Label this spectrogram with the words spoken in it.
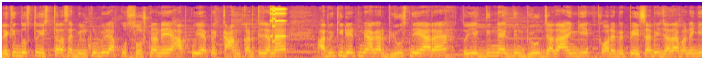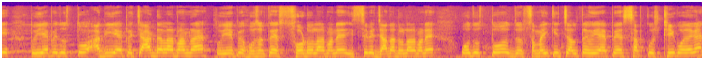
लेकिन दोस्तों, इस तरह से बिल्कुल भी आपको सोचना नहीं है। आपको यहाँ पे काम करते जाना है। अभी की डेट में अगर व्यूज़ नहीं आ रहा है तो एक दिन ना एक दिन व्यूज़ ज़्यादा आएँगी और यहाँ पे पैसा भी ज़्यादा बनेंगे। तो यहाँ पे दोस्तों, अभी यहाँ पे चार डॉलर बन रहा है तो यहाँ पे हो सकता है सौ डॉलर बने, इससे भी ज़्यादा डॉलर बने। और दोस्तों, जब समय के चलते हुए यहाँ पे सब कुछ ठीक हो जाएगा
